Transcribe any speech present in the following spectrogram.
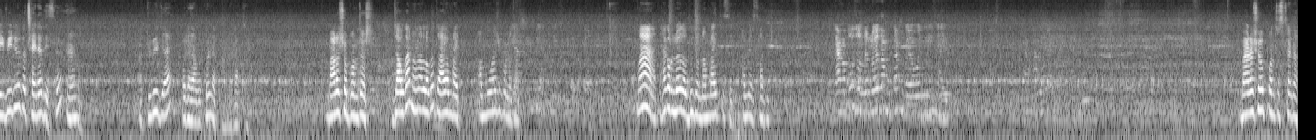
এই ভিডিও ভিডিওটা ছাইরা দিছে হ্যাঁ। আর যদি যায় ওটা আবার করে রাখতে হবে রাত্রে। বারোশো পঞ্চাশ। যাও গা নানার লগে যাই আমরা আম্মু আসব না যাও। মা হ্যাঁ করে লয়ে যাও দুজন আমরা আইতেছি আমি আর কেমনে? বারোশো পঞ্চাশ টাকা।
